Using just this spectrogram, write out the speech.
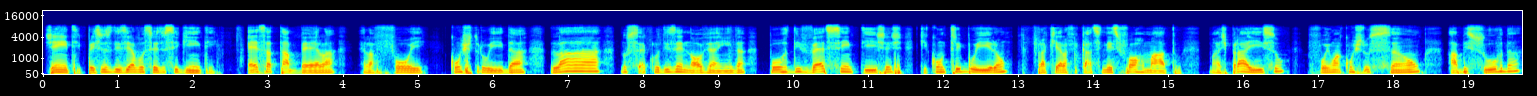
Gente, preciso dizer a vocês o seguinte: essa tabela ela foi construída lá no século XIX ainda por diversos cientistas que contribuíram para que ela ficasse nesse formato. Mas para isso foi uma construção absurda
